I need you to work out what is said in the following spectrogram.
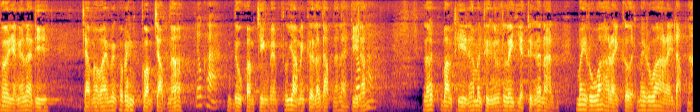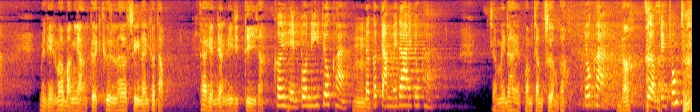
เออ อย่างนั้นแหละดีจำเอาไว้มันก็เป็นความจำนะ เจ้าค่ะ ดูความจริงไปทุกอย่างมันเกิดแล้วดับนั่นแหละดีเจ้าแล้วค่ะแล้วบางทีนะมันถึงละเอียดถึงขนาด ไม่รู้ว่าอะไรเกิด ไม่รู้ว่าอะไรดับนะมันเห็นว่าบางอย่างเกิดขึ้นแล้วสิ่งนั้นก็ดับ ถ้าเห็นอย่างนี้ดีนะเคยเห็นตัวนี้เจ้าค่ะอืมแต่ก็จำไม่ได้เจ้าค่ะจำไม่ได้ความจำเสื่อมเปล่าเจ้าค่ะเนาะเสื่อมเป็นช่วงช่วง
